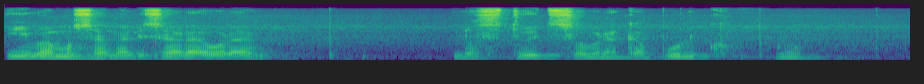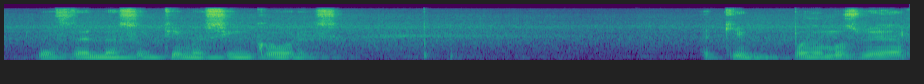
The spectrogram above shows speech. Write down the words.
Y vamos a analizar ahora los tweets sobre Acapulco, los de las últimas 5 horas. Aquí podemos ver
